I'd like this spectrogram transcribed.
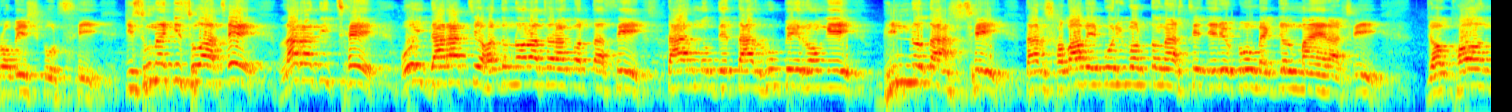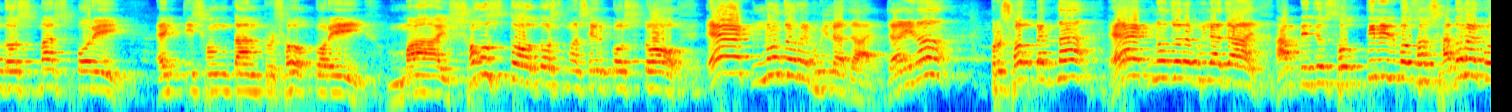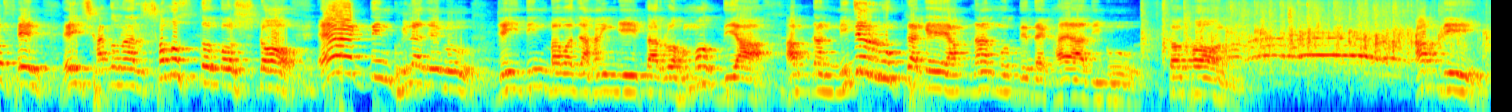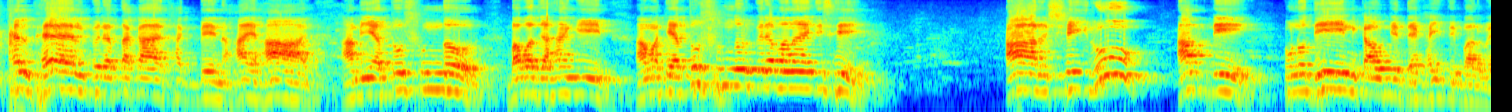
প্রবেশ করছি। কিছু না কিছু আছে, লারা দিচ্ছে। ওই দাঁড়াচ্ছে, হয়তো নড়াচড়া করতেছে। তার মধ্যে তার রূপে, রঙে ভিন্নতা আসছে। তার স্বভাবে পরিবর্তন আসছে, যেরকম একজন মায়ের আসে। যখন দশ মাস পরে একটি সন্তান প্রসব করে, মায় সমস্ত দশ মাসের কষ্ট এক নজরে ভুলা যায়। যায় না? প্রসব বেদনা এক নজরে ভুলা যায়। আপনি যে ছত্রিশ বছর সাধনা করছেন, এই সাধনার সমস্ত কষ্ট একদিন ভুলা যাব যেই দিন বাবা জাহাঙ্গীর তার রহমত দিয়া আপনার নিজের রূপটাকে আপনার মধ্যে দেখায়া দিব। তখন আপনি ফেল ফেল করে তাকায় থাকবেন। হায় হায়, আমি এত সুন্দর। বাবা জাহাঙ্গীর আমাকে এত সুন্দর করে বানায় দিছে। আর সেই রূপ আপনি কোনো দিন কাউকে দেখাইতে পারবেন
